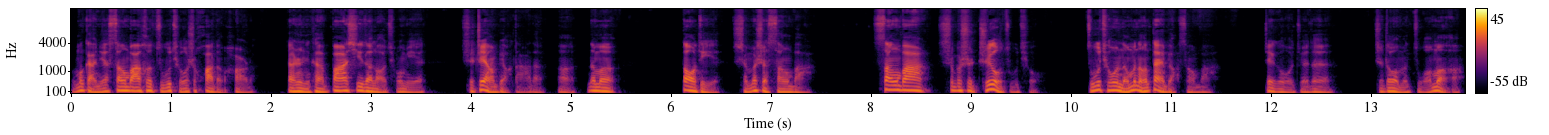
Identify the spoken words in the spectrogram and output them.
我们感觉桑巴和足球是划等号的。但是你看巴西的老球迷是这样表达的啊。那么，到底什么是桑巴？桑巴是不是只有足球？足球能不能代表桑巴？这个我觉得值得我们琢磨啊。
